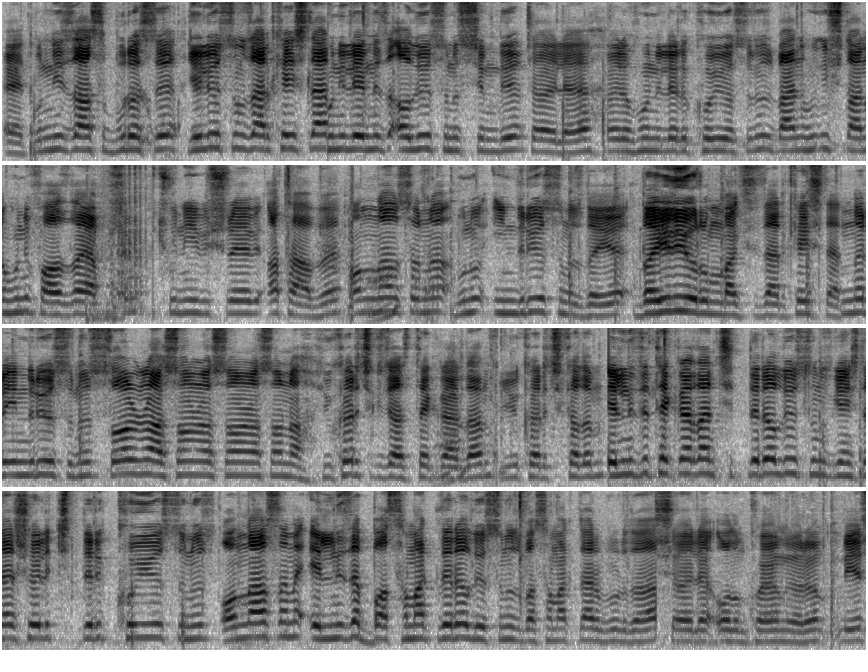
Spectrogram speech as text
Evet bunun hizası burası. Geliyorsunuz arkadaşlar. Hunilerinizi alıyorsunuz şimdi. Şöyle. Böyle hunileri koyuyorsunuz. Ben 3 tane huni fazla yapmışım. 3 huniyi bir şuraya bir at abi. Ondan sonra bunu indiriyorsunuz dayı. Dayılıyorum bak size arkadaşlar. Bunları indiriyorsunuz. Sonra sonra sonra sonra yukarı çıkacağız tekrardan. Yukarı çıkalım. Elinize tekrardan çitleri alıyorsunuz gençler. Şöyle çitleri koyuyorsunuz. Ondan sonra elinize basamakları alıyorsunuz. Basamaklar burada. Şöyle oğlum koyamıyorum. 1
